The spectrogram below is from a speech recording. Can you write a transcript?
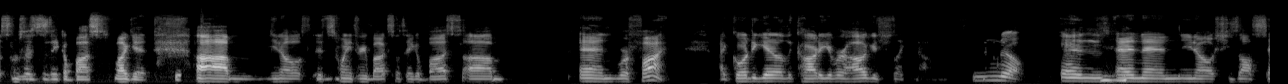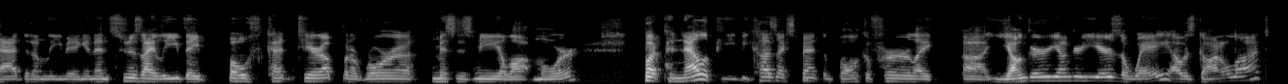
Sometimes they take a bus. Fuck it. Um, you know it's twenty three bucks. I'll take a bus. Um, and we're fine. I go to get out of the car to give her a hug, and she's like, no, no. And and then you know she's all sad that I'm leaving, and then as soon as I leave, they both kind of tear up. But Aurora misses me a lot more. But Penelope, because I spent the bulk of her like uh, younger younger years away, I was gone a lot.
